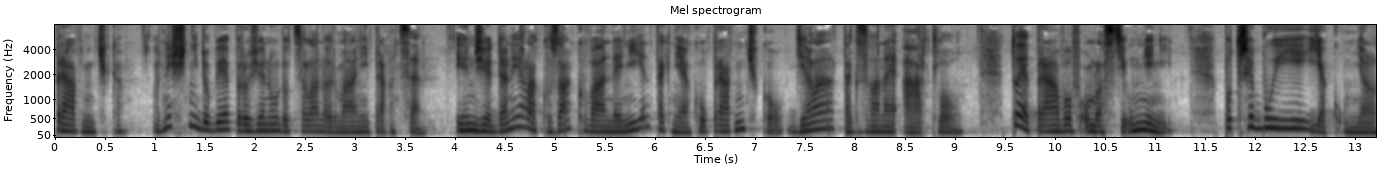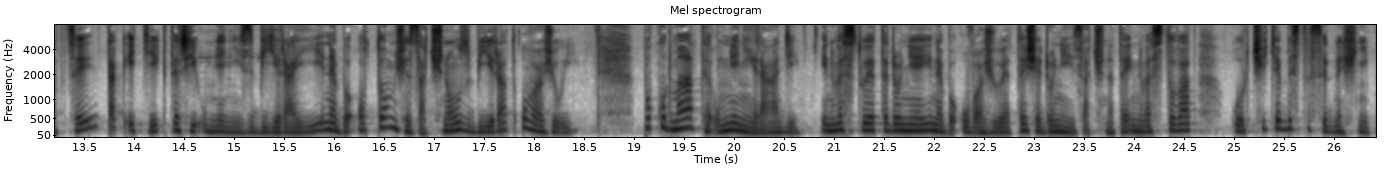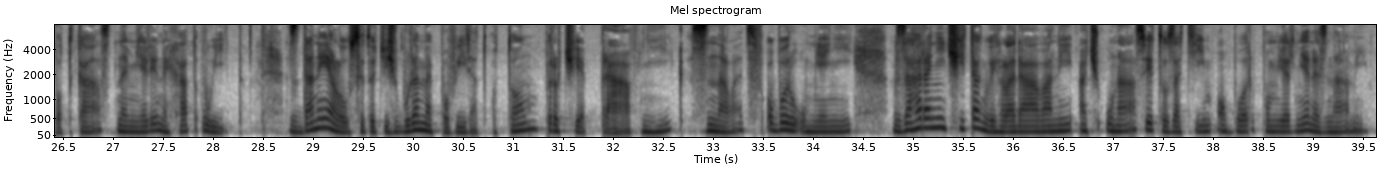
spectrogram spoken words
Právnička. V dnešní době pro ženu docela normální práce. Jenže Daniela Kozáková není jen tak nějakou právničkou, dělá takzvané art law. To je právo v oblasti umění. Potřebují jak umělci, tak i ti, kteří umění sbírají nebo o tom, že začnou sbírat, uvažují. Pokud máte umění rádi, investujete do něj nebo uvažujete, že do něj začnete investovat, určitě byste si dnešní podcast neměli nechat ujít. S Danielou si totiž budeme povídat o tom, proč je právník, znalec v oboru umění, v zahraničí tak vyhledávaný, ač u nás je to zatím obor poměrně neznámý.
